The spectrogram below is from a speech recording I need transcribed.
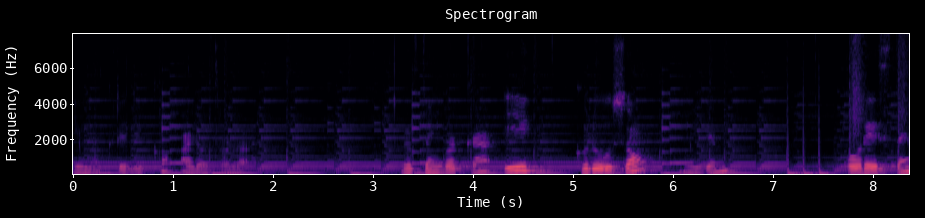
y un acrílico al otro lado. Lo tengo acá y cruzo, miren, por este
